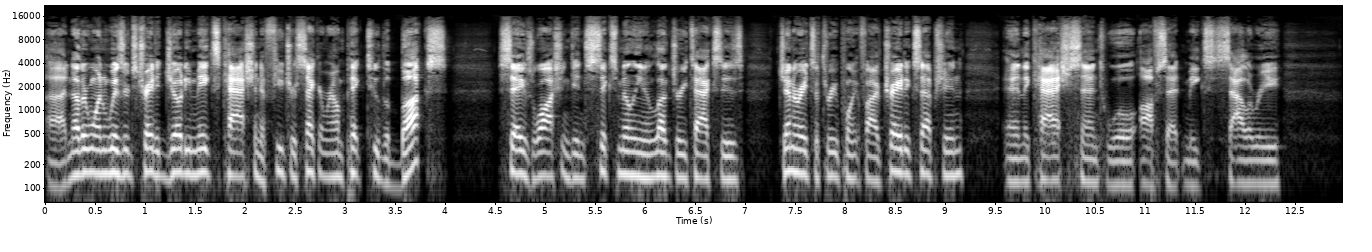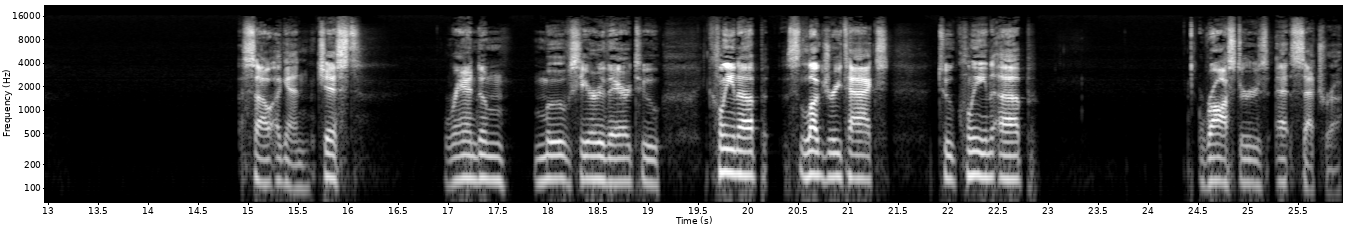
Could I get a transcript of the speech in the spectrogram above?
Uh, another one, Wizards traded Jody Meeks cash and a future second round pick to the Bucks. Saves Washington six million in luxury taxes, generates a 3.5 trade exception, and the cash sent will offset Meek's salary. So again, just random moves here or there to clean up luxury tax, to clean up rosters, etc.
